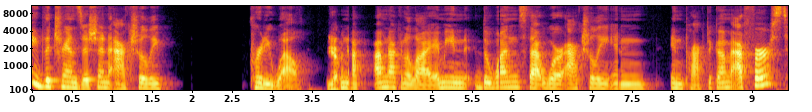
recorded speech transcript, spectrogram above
made the transition actually pretty well. Yeah. I'm not I'm not going to lie. I mean, the ones that were actually in in practicum at first,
